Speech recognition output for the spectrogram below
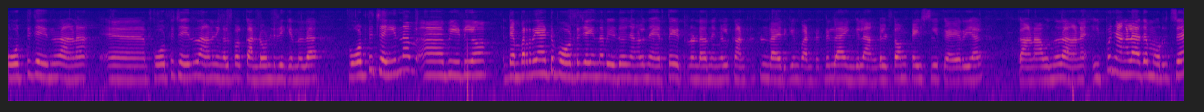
പോട്ട് ചെയ്യുന്നതാണ് പോട്ട് ചെയ്തതാണ് നിങ്ങളിപ്പോൾ കണ്ടുകൊണ്ടിരിക്കുന്നത്. പോട്ട് ചെയ്യുന്ന വീഡിയോ ടെമ്പററി ആയിട്ട് പോട്ട് ചെയ്യുന്ന വീഡിയോ ഞങ്ങൾ നേരത്തെ ഇട്ടിട്ടുണ്ട്. അത് നിങ്ങൾ കണ്ടിട്ടുണ്ടായിരിക്കും. കണ്ടിട്ടില്ല എങ്കിൽ അങ്കിൾ ടോം ടേസ്റ്റിൽ കയറിയാൽ കാണാവുന്നതാണ്. ഇപ്പം ഞങ്ങളത് മുറിച്ച്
